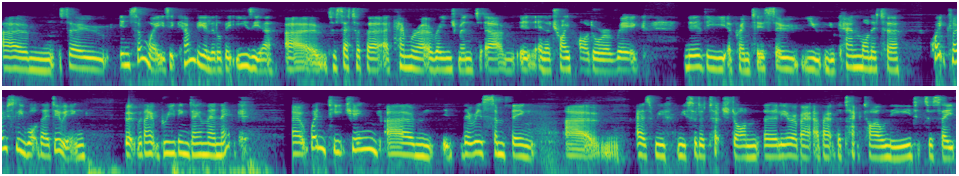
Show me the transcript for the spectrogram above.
Um, so, in some ways, it can be a little bit easier um, to set up a, a camera arrangement um, in, in, a tripod or a rig near the apprentice, so you you can monitor quite closely what they're doing, but without breathing down their neck. Uh, when teaching, um, there is something um, as we've we sort of touched on earlier about about the tactile need to say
